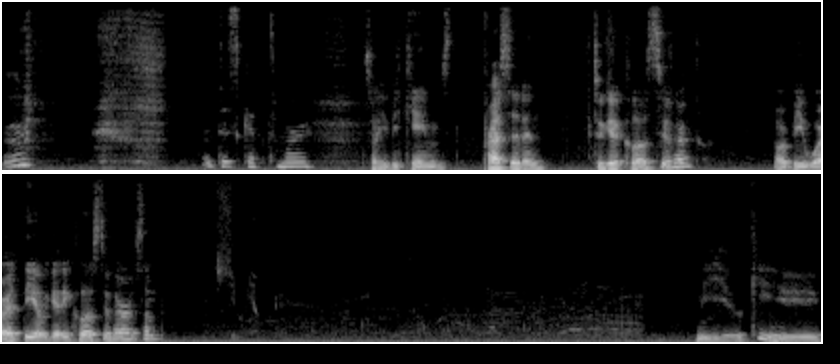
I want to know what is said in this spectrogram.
this gets more. So he became president to get close to her? Or be worthy of getting close to her or something? Miyuki.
